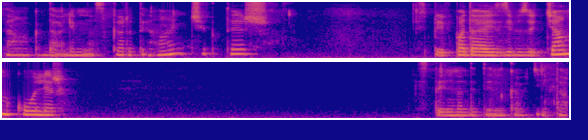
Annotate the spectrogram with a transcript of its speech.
Так, далі в нас кардиганчик теж. Співпадає зі взуттям колір. Стильна дитинка вдіта.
